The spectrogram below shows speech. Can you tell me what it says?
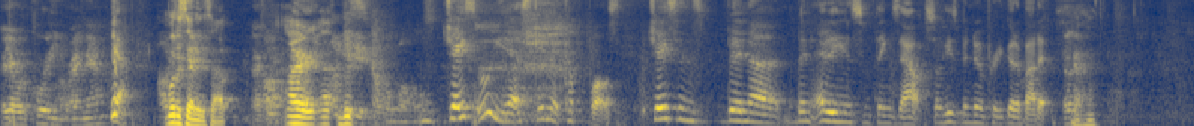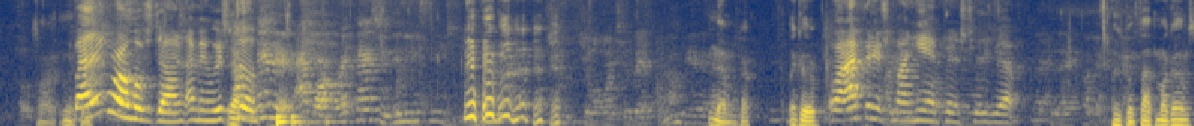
Are y'all recording right now? Yeah. We'll just edit this out. Okay. All right. Uh, this. Jason, ooh yes, give me a couple balls. Jason's been uh been editing some things out, so he's been doing pretty good about it. Okay. All right, But I think we're almost done. I mean, we're Yeah. still. Man, I walked right past you, didn't even see you. you want one too bad? I'm good. No, okay. Okay. Well, I finished mine. He ain't finished his yet. Let's put five more gums.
